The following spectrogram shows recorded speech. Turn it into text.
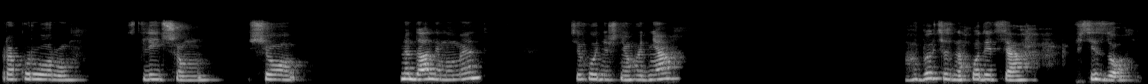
прокурору, слідчому, що на даний момент сьогоднішнього дня вбивця знаходиться в СІЗО.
